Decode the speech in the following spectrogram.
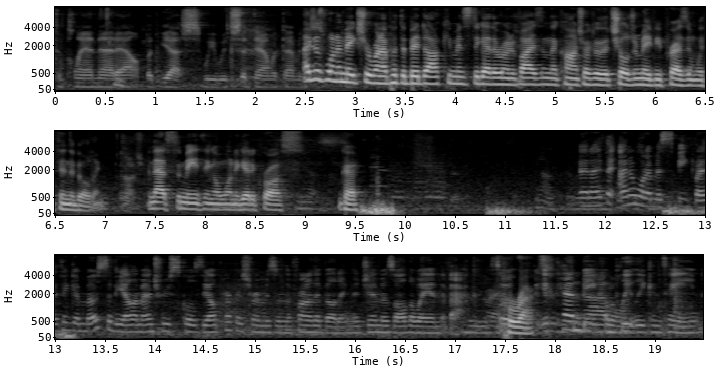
to plan that out, but yes, we would sit down with them. and- I just want to make sure when I put the bid documents together and advising the contractor that children may be present within the building. Gotcha. And that's the main thing I want to get across. Okay. And I think, I don't want to misspeak, but I think in most of the elementary schools, the all-purpose room is in the front of the building, the gym is all the way in the back. So it- Correct. It can be completely contained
